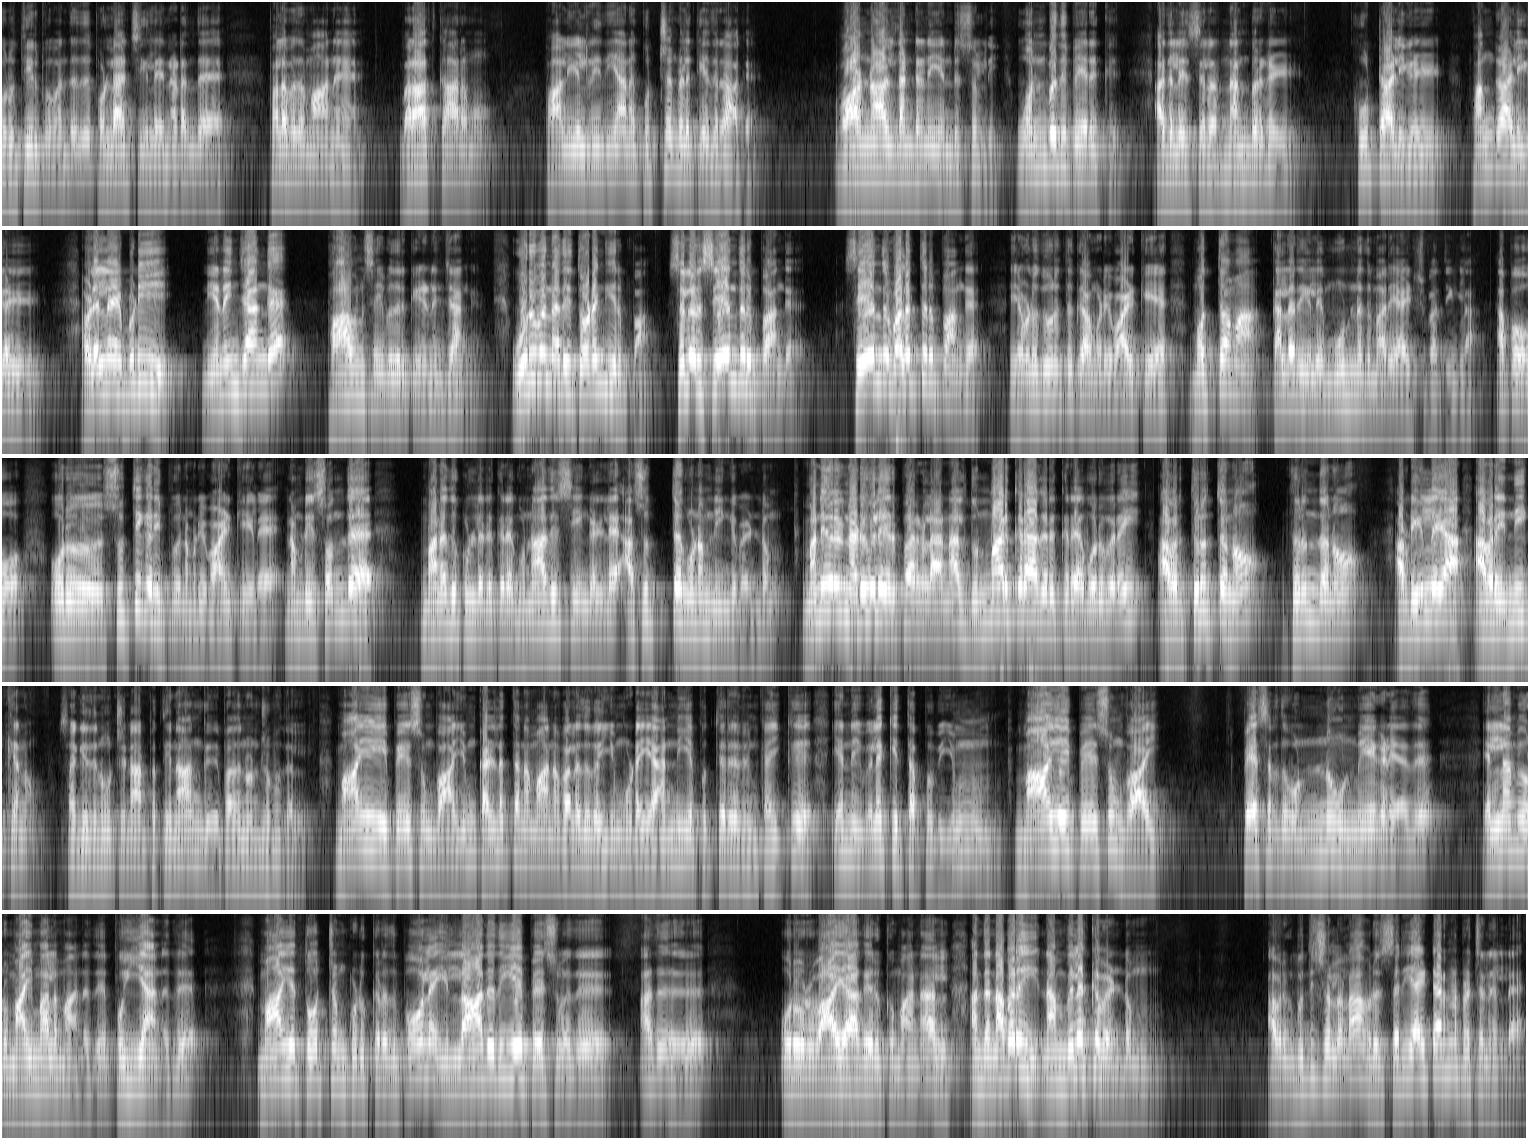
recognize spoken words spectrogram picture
ஒரு தீர்ப்பு வந்தது. பொள்ளாச்சியில் நடந்த பலவிதமான பலாத்காரமும் பாலியல் ரீதியான குற்றங்களுக்கு எதிராக வாழ்நாள் தண்டனை என்று சொல்லி ஒன்பது பேருக்கு அதில் சிலர் நண்பர்கள் கூட்டாளிகள் பங்காளிகள் அவளெல்லாம் எப்படி? இணைஞ்சாங்க? பாவம் செய்வதற்கு இணைஞ்சாங்க. ஒருவன் அதை தொடங்கி இருப்பான் சிலர் சேர்ந்து இருப்பாங்க சேர்ந்து வளர்த்துருப்பாங்க. எவ்வளோ தூரத்துக்கு அவங்களுடைய வாழ்க்கையை மொத்தமாக கல்லறையில் மூடினது மாதிரி ஆயிடுச்சு பார்த்தீங்களா? அப்போது ஒரு சுத்திகரிப்பு நம்முடைய வாழ்க்கையில் நம்முடைய சொந்த மனதுக்குள்ள இருக்கிற குணாதிசயங்களில் அசுத்த குணம் நீங்க வேண்டும். மனிதர் நடுவில் இருப்பார்களானால் துன்மார்க்கராக இருக்கிற ஒருவரை அவர் திருத்தணும் திருந்தணும் அப்படி இல்லையா? அவரை நீக்கணும். சங்கீத நூற்றி நாற்பத்தி நான்கு பதினொன்று முதல். மாயையை பேசும் வாயும் கள்ளத்தனமான வலதுகையும் உடைய அந்நிய புத்திரரின் கைக்கு என்னை விலக்கி தப்புவியும். மாயை பேசும் வாய். பேசுறது ஒன்றும் உண்மையே கிடையாது. எல்லாமே ஒரு மாய்மாலமானது பொய்யானது. மாய தோற்றம் கொடுக்கறது போல இல்லாததையே பேசுவது. அது ஒரு ஒரு வாயாக இருக்குமானால் அந்த நபரை நாம் விலக்க வேண்டும். அவருக்கு புத்தி சொல்லலாம் அவர் சரியாயிட்டாருன்னு பிரச்சனை இல்லை.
